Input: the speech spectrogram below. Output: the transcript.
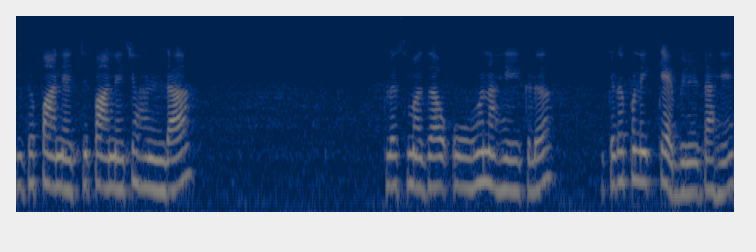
तिथं पाण्याचे पाण्याचे हंडा. प्लस माझा ओव्हन आहे इकडं. इकडं पण एक कॅबिनेट आहे.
